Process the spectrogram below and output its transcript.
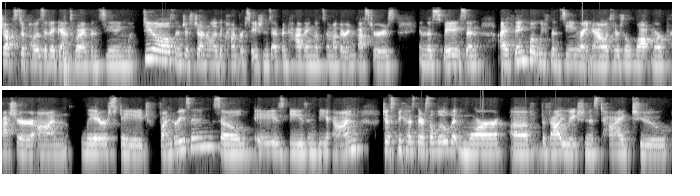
juxtapose it against what I've been seeing with deals and just generally the conversations I've been having with some other investors in the space. And I think what we've been seeing right now is there's a lot more pressure on later stage fundraising. So A's, B's, and beyond, just because there's a little bit more of the valuation is tied to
